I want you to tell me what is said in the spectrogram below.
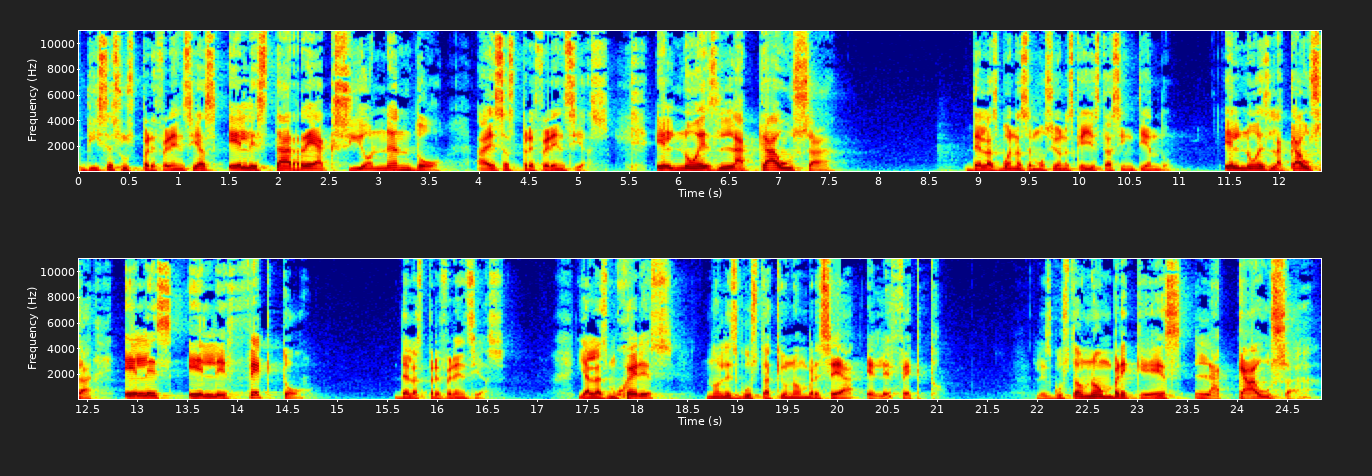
dice sus preferencias, él está reaccionando a esas preferencias. Él no es la causa de las buenas emociones que ella está sintiendo. Él no es la causa, él es el efecto de las preferencias. Y a las mujeres no les gusta que un hombre sea el efecto. Les gusta un hombre que es la causa.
